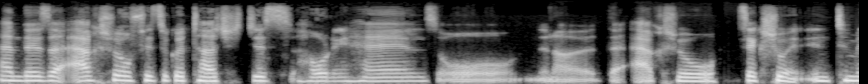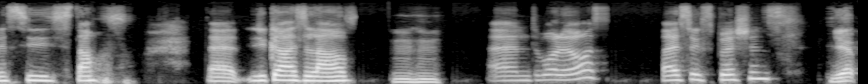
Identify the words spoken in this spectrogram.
and there's an actual physical touch, just holding hands or you know the actual sexual intimacy stuff that you guys love. Mm-hmm. And what else? Basic expressions. Yep.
